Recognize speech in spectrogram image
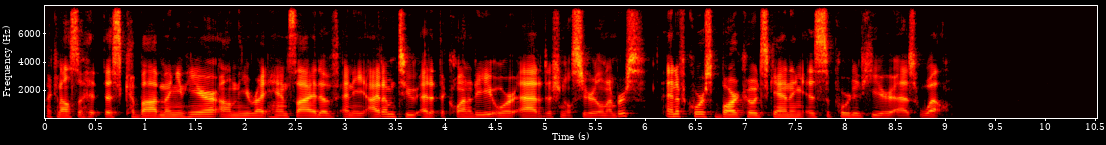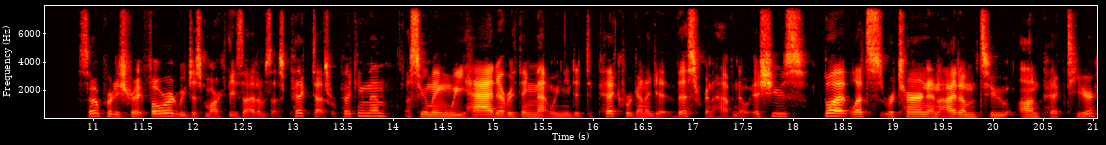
I can also hit this kebab menu here on the right hand side of any item to edit the quantity or add additional serial numbers. And of course, barcode scanning is supported here as well. So pretty straightforward. We just mark these items as picked as we're picking them. Assuming we had everything that we needed to pick, we're gonna get this, we're gonna have no issues. But let's return an item to unpicked here.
